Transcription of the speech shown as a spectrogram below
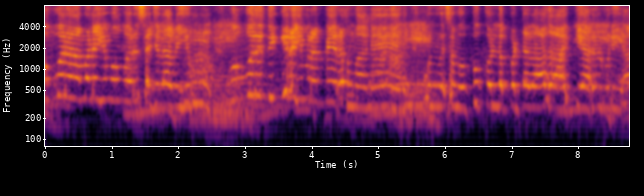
ஒவ்வொரு அமலையும் ஒவ்வொரு சஜதாவையும் ஒவ்வொரு திக்கிரையும் ரப்பே ரஹ்மானே. உன்வசம் ஒப்புக்கொள்ளப்பட்டதாக ஆக்கி அருள் புரியா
